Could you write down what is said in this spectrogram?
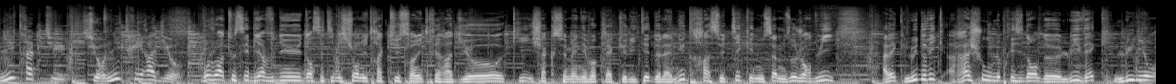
Nutractu sur Nutri Radio. Bonjour à tous et bienvenue dans cette émission Nutractu sur Nutri Radio qui chaque semaine évoque l'actualité de la nutraceutique et nous sommes aujourd'hui avec Ludovic Rachou, le président de l'UIVEC, l'Union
